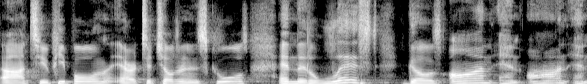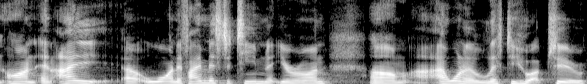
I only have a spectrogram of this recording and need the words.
uh, to people or to children in schools. And the list goes on and on and on. And I, uh, one, if I missed a team that you're on, um, I want to lift you up too.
